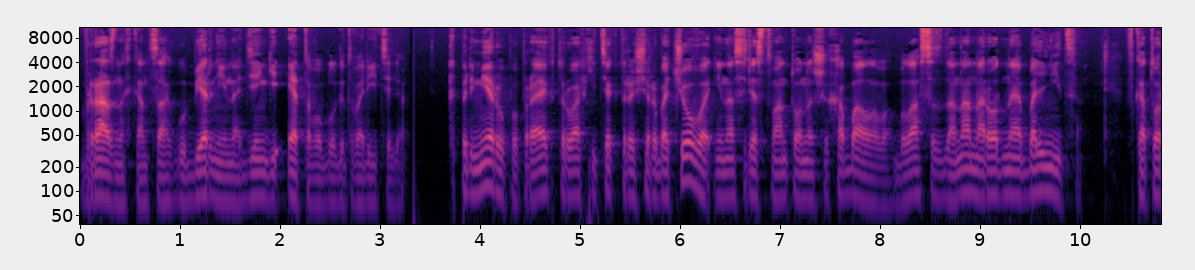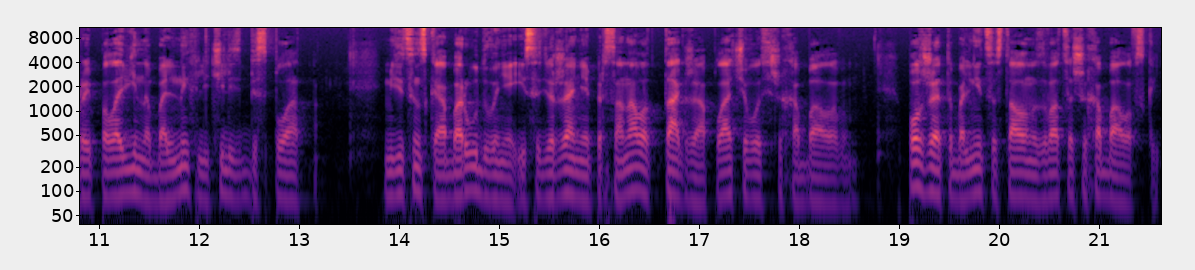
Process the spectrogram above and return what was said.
в разных концах губернии на деньги этого благотворителя. К примеру, по проекту архитектора Щербачева и на средства Антона Шихабалова была создана народная больница, в которой половина больных лечились бесплатно. Медицинское оборудование и содержание персонала также оплачивалось Шихабаловым. Позже эта больница стала называться Шихабаловской.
